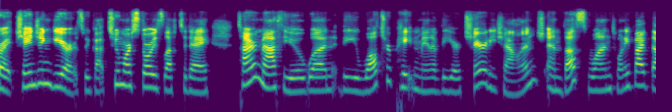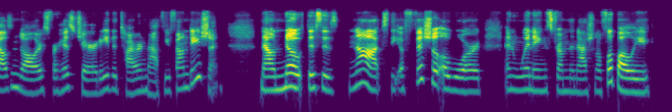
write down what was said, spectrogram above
right, changing gears. We've got two more stories left today. Tyrann Mathieu won the Walter Payton Man of the Year Charity Challenge and thus won $25,000 for his charity, the Tyrann Mathieu Foundation. Now, note this is not the official award and winnings from the National Football League.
